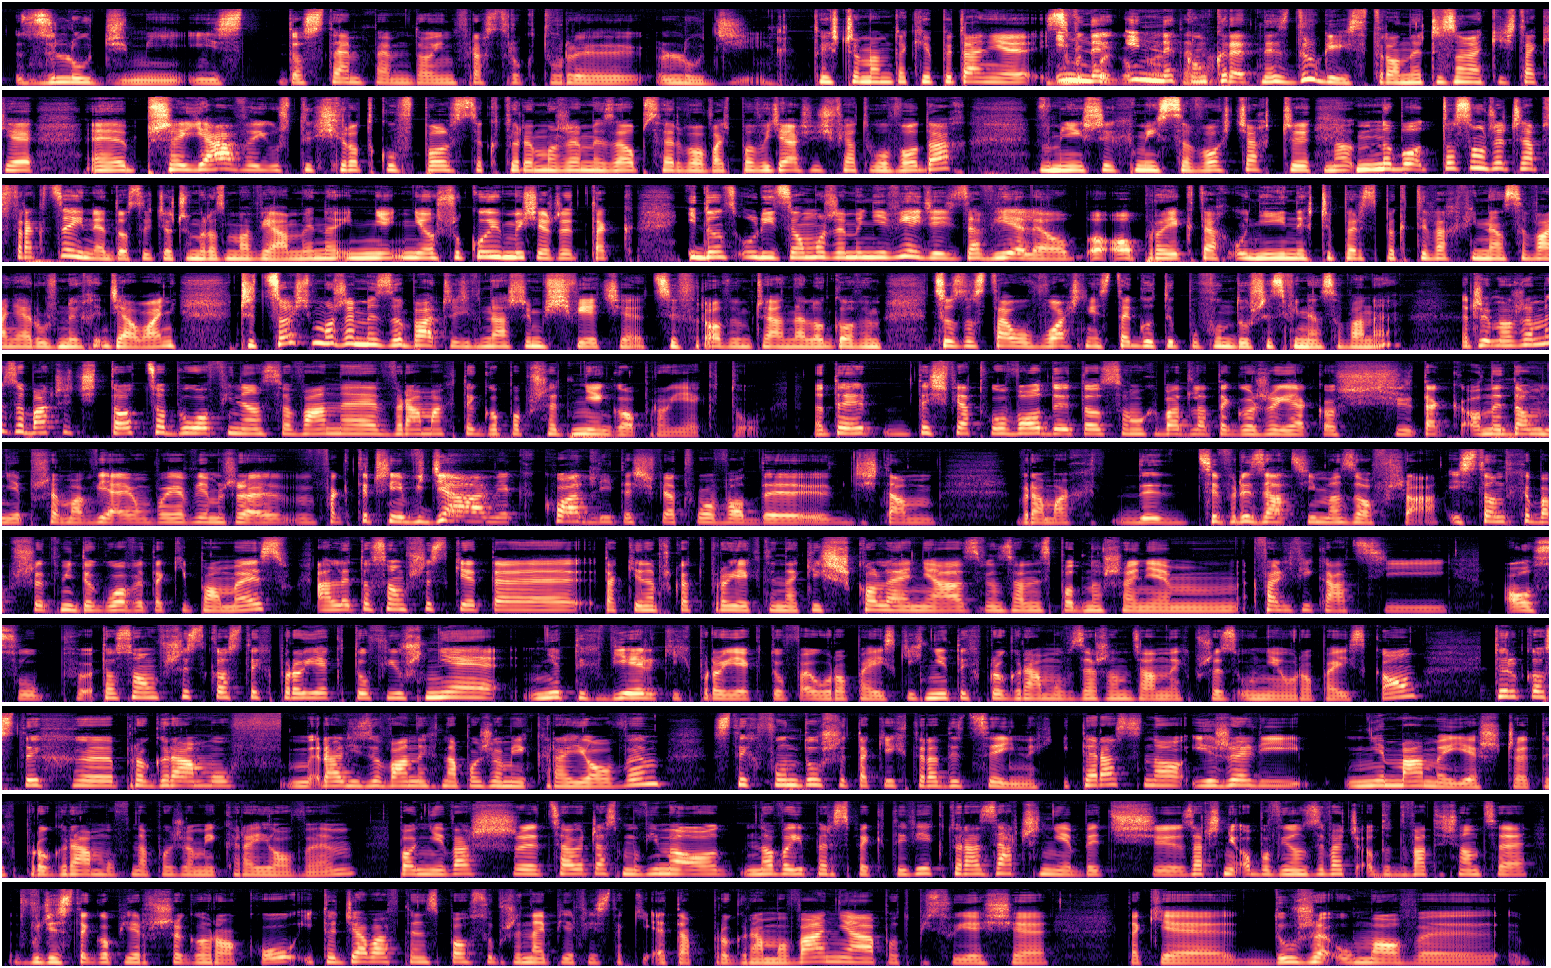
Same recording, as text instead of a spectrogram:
z ludźmi i z dostępem do infrastruktury ludzi. To jeszcze mam takie pytanie inne, inne konkretne z drugiej strony. Czy są jakieś takie e, przejawy już tych środków w Polsce, które możemy zaobserwować? Powiedziałaś o światłowodach w mniejszych miejscowościach, czy, no, no bo to są rzeczy abstrakcyjne dosyć, o czym rozmawiamy. No i nie, nie oszukujmy się, że tak idąc ulicą możemy nie wiedzieć za wiele o, o, o projektach unijnych czy perspektywach finansowania różnych działań. Czy coś możemy zobaczyć w naszym świecie cyfrowym czy analogowym, co zostało właśnie z tego typu funduszy sfinansowane? Znaczy możemy zobaczyć to, co było finansowane w ramach tego poprzedniego projektu. No te, te światłowody to są chyba dlatego, że jakoś tak one do mnie przemawiają, bo ja wiem, że faktycznie widziałam, jak kładli te światłowody gdzieś tam w ramach y, cyfryzacji Mazowsza. I stąd chyba przyszedł mi do głowy taki pomysł. Ale to są wszystkie te takie na przykład projekty na jakieś szkolenia związane z podnoszeniem kwalifikacji osób. To są wszystko z tych projektów, już nie, nie tych wielkich projektów europejskich, nie tych programów zarządzanych przez Unię Europejską, tylko z tych e, programów realizowanych na poziomie krajowym, z tych funduszy takich tradycyjnych. I teraz, no, jeżeli nie mamy jeszcze tych programów na poziomie krajowym, ponieważ e, cały czas mówimy o nowej perspektywie, która zacznie być, e, zacznie obowiązywać od 2021 roku. I to działa w ten sposób, że najpierw jest taki etap programowania, podpisuje się takie duże umowy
